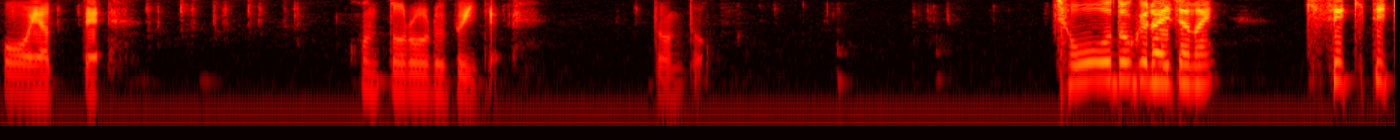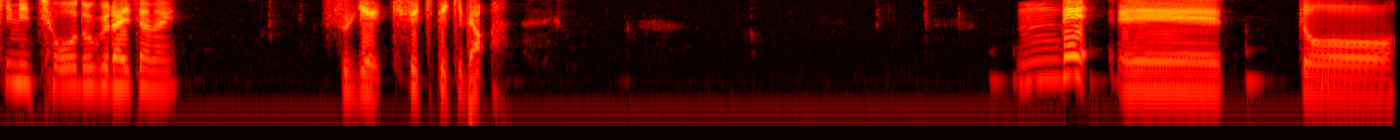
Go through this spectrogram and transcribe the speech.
こうやって、コントロール V で、どんどん。ちょうどぐらいじゃない？奇跡的にちょうどぐらいじゃない？すげえ、奇跡的だ。んで、えー、っと、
